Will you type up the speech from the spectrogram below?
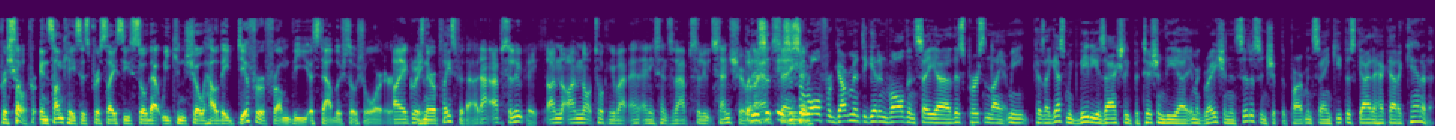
Preci- sure. in some cases, precisely so that we can show how they differ from the established social order. I agree. Isn't there a place for that? Uh, absolutely. I'm not. I'm not talking about any sense of absolute censure. But, but is, it, is this a role for government to get involved and say uh, this person? I mean, because I guess McVety has actually petitioned the uh, Immigration and Citizenship Department saying keep this guy the heck out of Canada.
